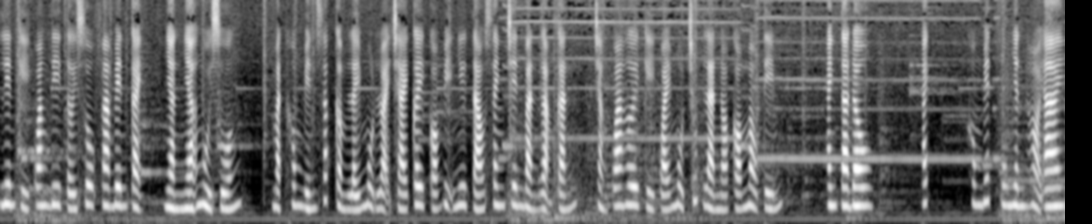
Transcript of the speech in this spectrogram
Liên Kỳ Quang đi tới sofa bên cạnh, nhàn nhã ngồi xuống. Mặt không biến sắc cầm lấy một loại trái cây có vị như táo xanh trên bàn gặm cắn. Chẳng qua hơi kỳ quái một chút là nó có màu tím. Anh ta đâu? Ách, không biết phu nhân hỏi ai?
